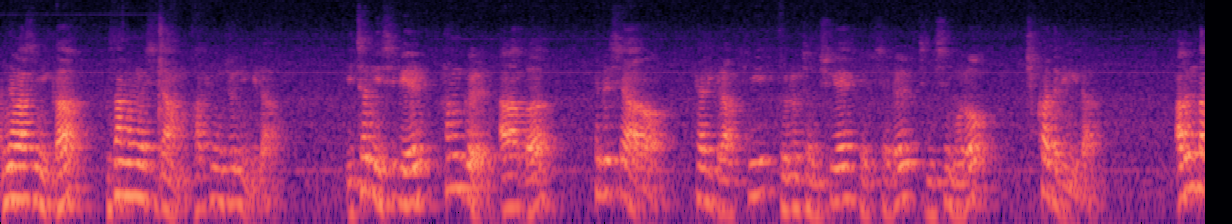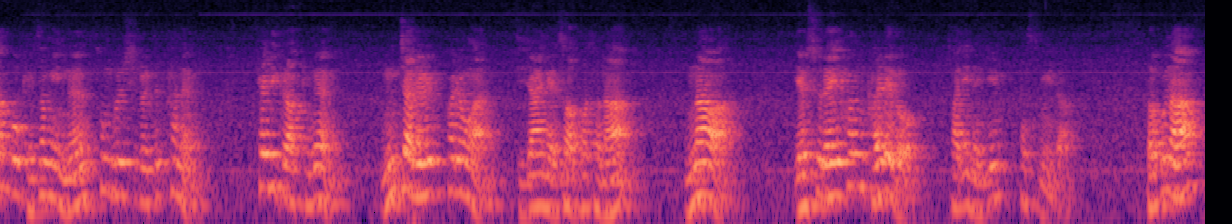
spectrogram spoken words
안녕하십니까. 부산광역시장 박형준입니다. 2021 한글, 아랍어, 페르시아어, 캘리그라피 교류 전시회 개최를 진심으로 축하드립니다. 아름답고 개성 있는 손글씨를 뜻하는 캘리그라피는 문자를 활용한 디자인에서 벗어나 문화와 예술의 한 갈래로 자리매김했습니다. 더구나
